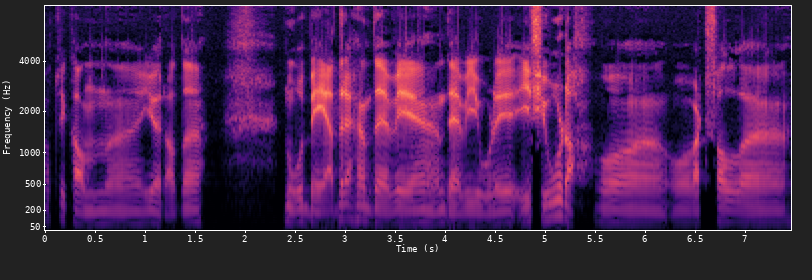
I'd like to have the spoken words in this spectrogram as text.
at vi kan eh, gjøre det noe bedre enn det vi, enn det vi gjorde i, i fjor. Da. Og, og, i hvert fall uh,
